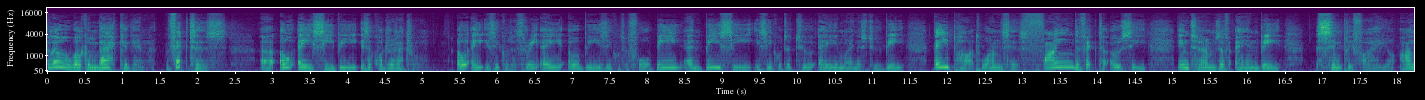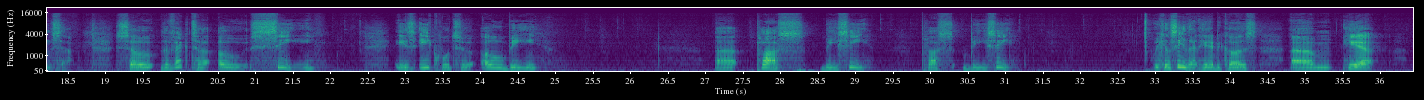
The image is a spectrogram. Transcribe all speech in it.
Hello, welcome back again. Vectors. Uh, OACB is a quadrilateral. OA is equal to 3A, OB is equal to 4B, and BC is equal to 2A minus 2B. A part 1 says find the vector OC in terms of A and B. Simplify your answer. So the vector OC is equal to OB uh, plus BC plus BC. We can see that here because um, here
